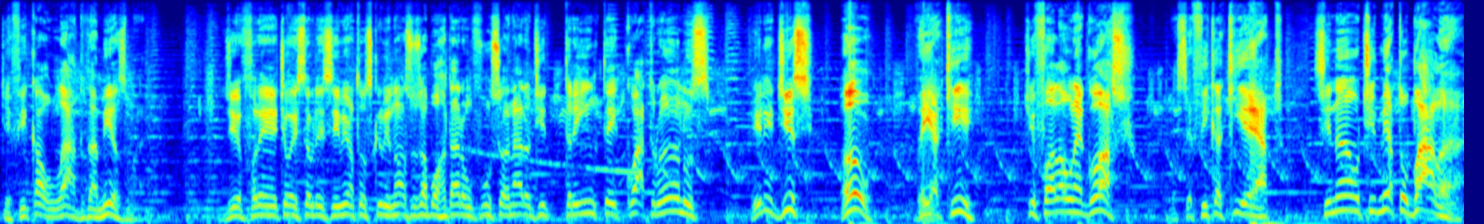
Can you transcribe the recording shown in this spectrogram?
que fica ao lado da mesma. De frente ao estabelecimento, os criminosos abordaram um funcionário de 34 anos. Ele disse: Oh, vem aqui, te falar um negócio. Você fica quieto, senão te meto bala.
